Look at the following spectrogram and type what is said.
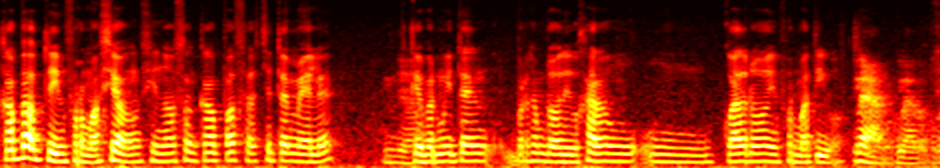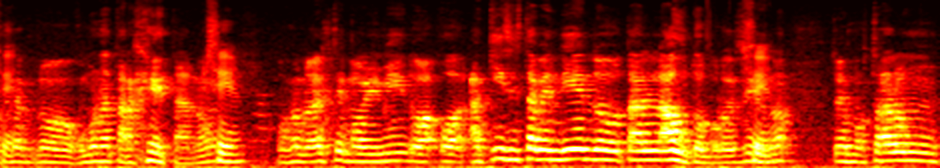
capas de información, sino son capas HTML Ya. que permiten, por ejemplo, dibujar un, un cuadro informativo. Claro, claro. Por Sí. ejemplo, como una tarjeta, ¿no? Sí, Por ejemplo, este movimiento, o, aquí se está vendiendo tal auto, por decir, Sí. ¿no? Entonces mostrar un,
